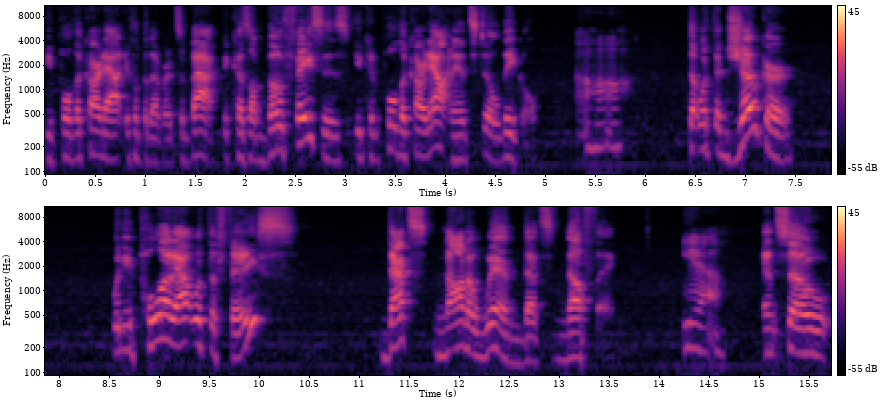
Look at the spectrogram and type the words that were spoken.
You pull the card out, you flip it over, it's a back. Because on both faces, you can pull the card out and it's still legal. Uh huh. But with the Joker, when you pull it out with the face, that's not a win, that's nothing. Yeah. And so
